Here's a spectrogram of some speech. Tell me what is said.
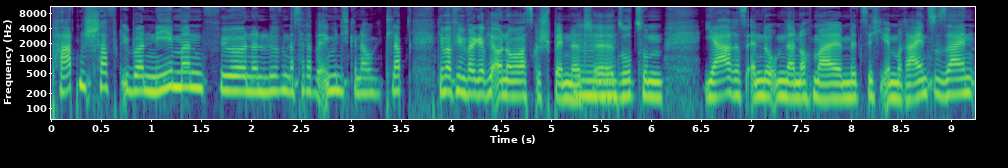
Patenschaft übernehmen für einen Löwen. Das hat aber irgendwie nicht genau geklappt. Die haben auf jeden Fall, glaube ich, auch noch was gespendet. Mhm. Äh, so zum Jahresende, um dann nochmal mit sich im Rein zu sein.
